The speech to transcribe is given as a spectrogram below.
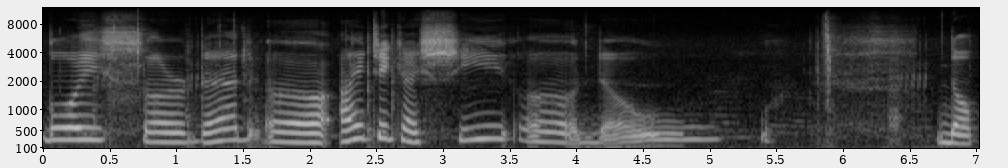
boys are dead. Uh, I think I see. Uh, no. No.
